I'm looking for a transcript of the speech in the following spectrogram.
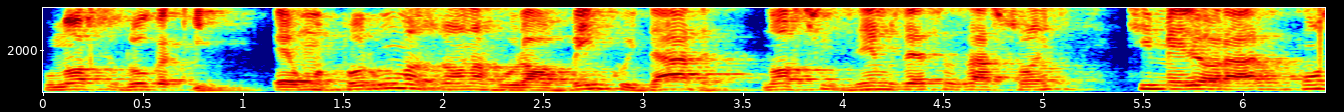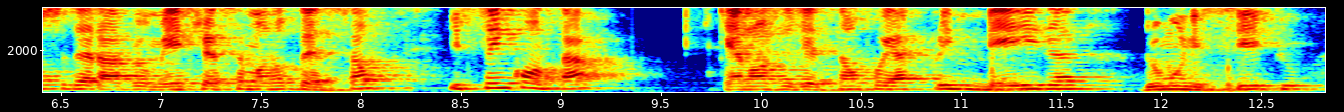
o nosso slogan aqui, é uma por uma zona rural bem cuidada, nós fizemos essas ações que melhoraram consideravelmente essa manutenção e sem contar que a nossa gestão foi a primeira do município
